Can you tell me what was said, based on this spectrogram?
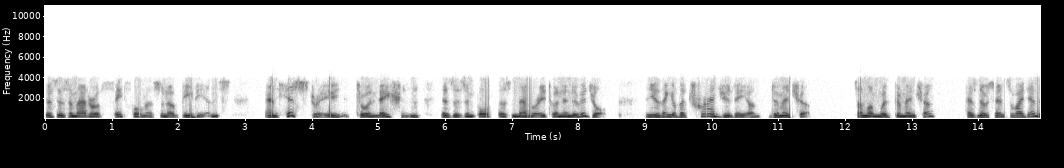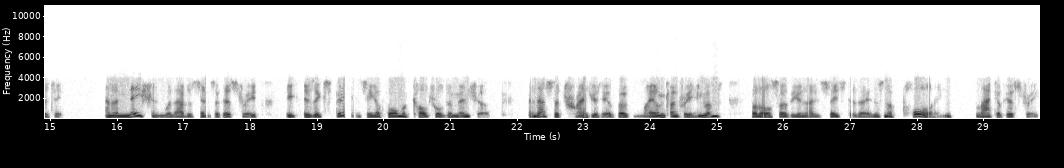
This is a matter of faithfulness and obedience. And history to a nation is as important as memory to an individual. And you think of the tragedy of dementia. Someone with dementia has no sense of identity. And a nation without a sense of history is experiencing a form of cultural dementia. And that's the tragedy of both my own country, England, but also the United States today. There's an appalling lack of history.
